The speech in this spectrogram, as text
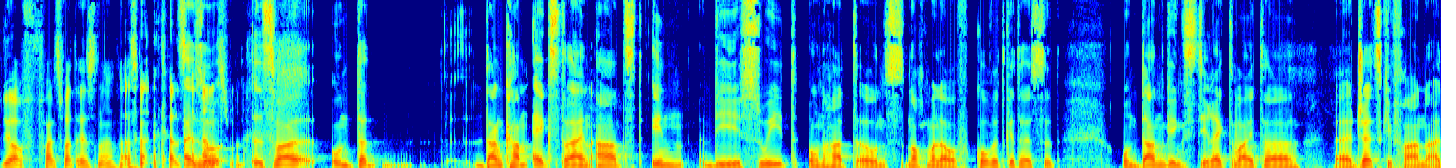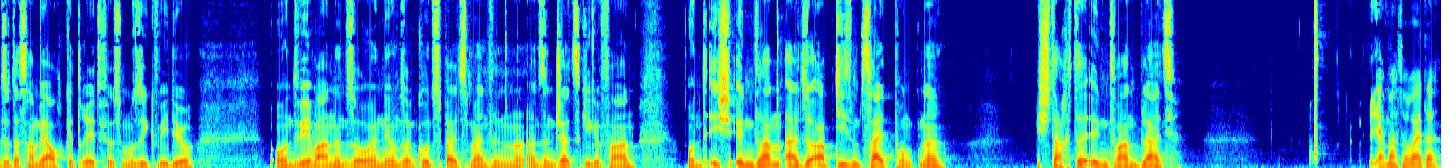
Ja, falls was ist, ne? Also, Also es war und da, dann kam extra ein Arzt in die Suite und hat uns nochmal auf Covid getestet und dann ging es direkt weiter äh, Jetski fahren. Also das haben wir auch gedreht fürs Musikvideo und wir waren dann so in unseren Kunstpelzmänteln also in Jetski gefahren und ich irgendwann also ab diesem Zeitpunkt ne ich dachte irgendwann bleibt Ja, mach doch weiter.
